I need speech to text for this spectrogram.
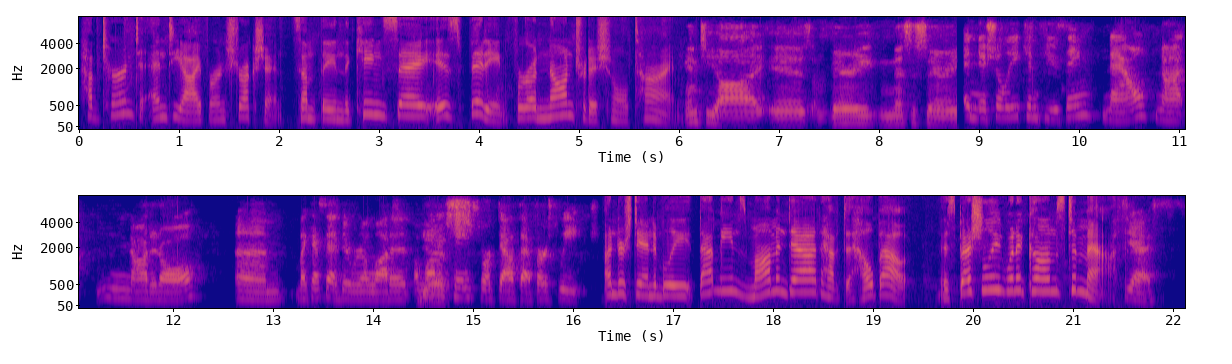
have turned to NTI for instruction, something the Kings say is fitting for a non traditional time. NTI is very necessary. Initially confusing, now not not at all. Um, like I said, there were a lot of a lot of kinks worked out that first week. Understandably, that means mom and dad have to help out, especially when it comes to math. Yes.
